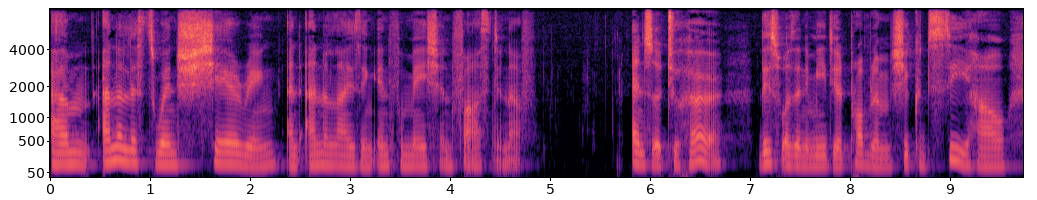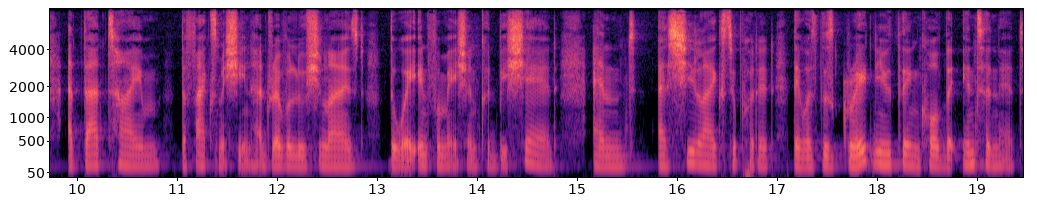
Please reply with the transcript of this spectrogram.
um, analysts weren't sharing and analyzing information fast enough. And so to her, this was an immediate problem. She could see how, at that time, the fax machine had revolutionized the way information could be shared. And as she likes to put it, there was this great new thing called the internet.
